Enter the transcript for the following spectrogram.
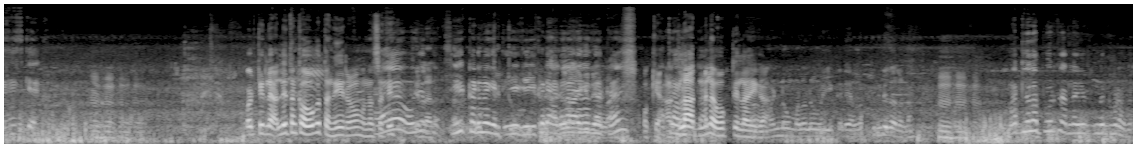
ಎಸ್ ಎಸ್ ಕೆ ಹ್ಞೂ ಹ್ಞೂ ಹ್ಞೂ ಹ್ಞೂ ಬಟ್ ಇಲ್ಲಿ ಅಲ್ಲಿ ತನಕ ಹೋಗುತ್ತಾ ನೀರು ಒಂದೊಂದ್ಸತಿ? ಈಗ ಕಡಿಮೆ ಆಗೈತಿ ಈಗ ಈ ಕಡೆ ಅಗಲ ಆಗಿರೋದಕ್ಕೆ ಓಕೆ ಅಗಲ ಆದ್ಮೇಲೆ ಹೋಗ್ತಿಲ್ಲ ಈಗ. ಮಣ್ಣು ಮಳಲು ಈ ಕಡೆ ಎಲ್ಲ ತುಂಬಿದಾರಲ್ಲ. ಹ್ಮ್ ಹ್ಮ್ ಮೊದಲೆಲ್ಲ ಪೂರ್ತಿ ಅಲ್ಲ ನಿಂತ್ಬಿಡೋದು.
